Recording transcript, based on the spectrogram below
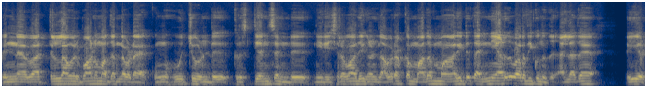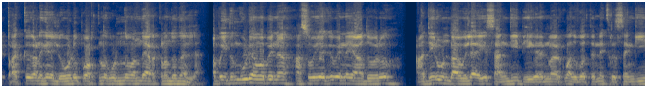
പിന്നെ മറ്റുള്ള ഒരുപാട് മതമുണ്ട് അവിടെ. കുങ്ഹൂച്ചു ഉണ്ട് ക്രിസ്ത്യൻസ് ഉണ്ട് നിരീശ്വരവാദികളുണ്ട് അവരൊക്കെ മതം മാറിയിട്ട് തന്നെയാണ് ഇത് വർദ്ധിക്കുന്നത്. അല്ലാതെ ഈ ട്രക്ക് കണക്കിന് ലോഡ് പുറത്തുനിന്ന് കൊണ്ടു വന്ന് ഇറക്കണമെന്നല്ല അപ്പൊ ഇതും കൂടി ആകുമ്പോൾ പിന്നെ അസൂയക്ക് പിന്നെ യാതൊരു അതിരുണ്ടാവില്ല ഈ സംഘി ഭീകരന്മാർക്കും അതുപോലെ തന്നെ ക്രിസംഗി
